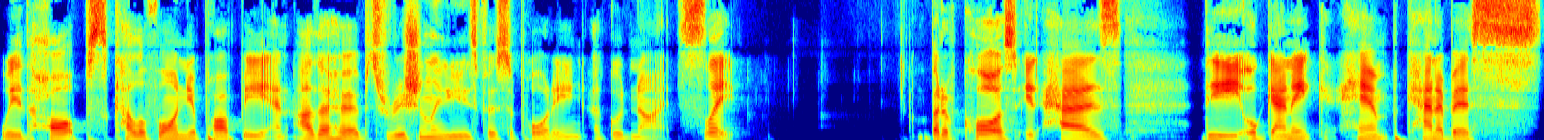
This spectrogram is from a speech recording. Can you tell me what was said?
with hops, California poppy, and other herbs traditionally used for supporting a good night's sleep. But of course, it has the organic hemp cannabis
